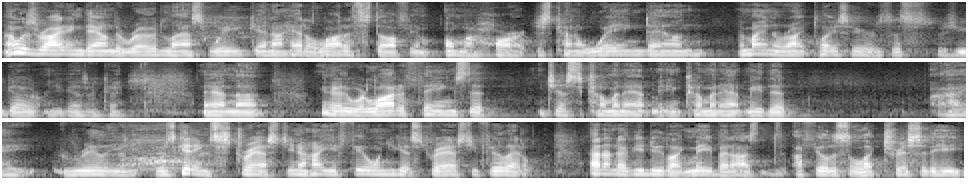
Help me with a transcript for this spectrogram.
I was riding down the road last week and I had a lot of stuff in, on my heart, just kind of weighing down. Am I in the right place here? Is this, is you guys, you guys okay? And, uh, you know, there were a lot of things that just coming at me and coming at me that I really was getting stressed. You know how you feel when you get stressed? You feel that, I don't know if you do like me, but I, I feel this electricity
